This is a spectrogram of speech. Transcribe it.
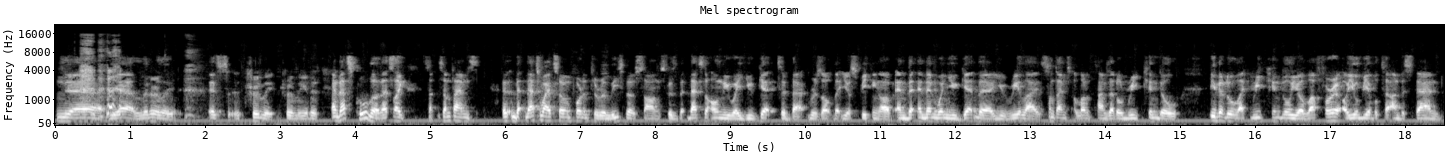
yeah yeah literally. It's uh, truly truly it is. And that's cool though. That's like sometimes uh, that's why it's so important to release those songs because that's the only way you get to that result that you're speaking of. And th- and then when you get there you realize sometimes a lot of times that'll rekindle either it'll like rekindle your love for it or you'll be able to understand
